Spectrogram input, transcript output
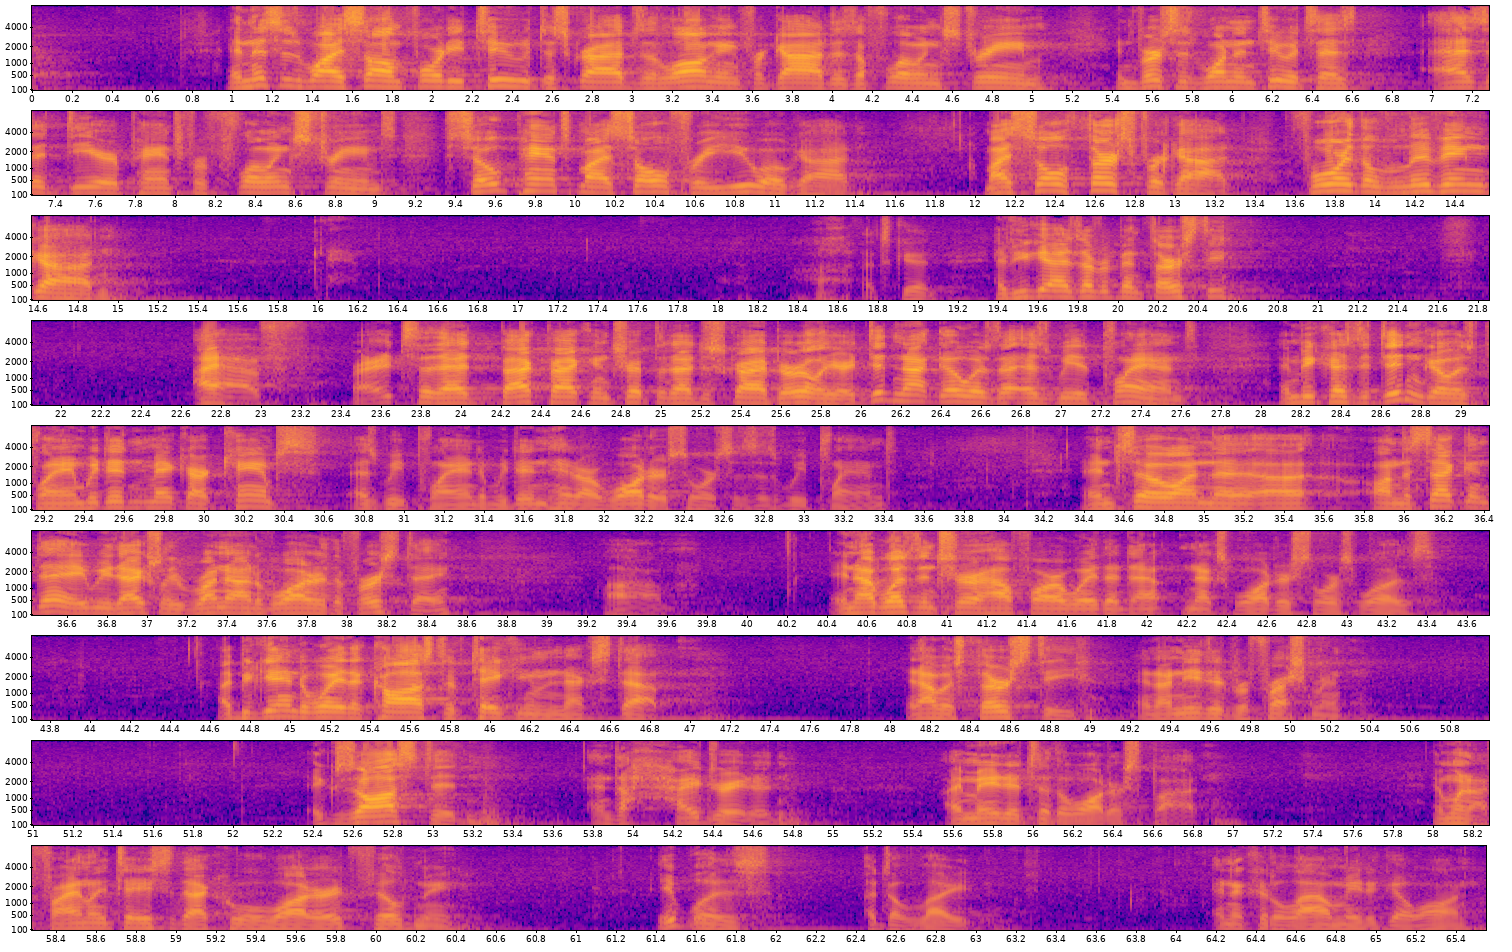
And this is why Psalm 42 describes the longing for God as a flowing stream. In verses 1 and 2, it says, As a deer pants for flowing streams, so pants my soul for you, O God. My soul thirsts for God, for the living God. Oh, that's good. Have you guys ever been thirsty? I have, right? So that backpacking trip that I described earlier, it did not go as, as we had planned. And because it didn't go as planned, we didn't make our camps as we planned, and we didn't hit our water sources as we planned. And so on the, uh, on the second day, we'd actually run out of water the first day. Um, and I wasn't sure how far away the next water source was. I began to weigh the cost of taking the next step. And I was thirsty and I needed refreshment. Exhausted and dehydrated, I made it to the water spot. And when I finally tasted that cool water, it filled me. It was a delight, and it could allow me to go on.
